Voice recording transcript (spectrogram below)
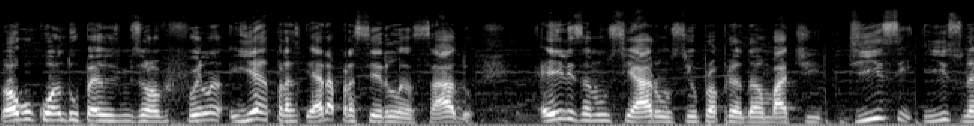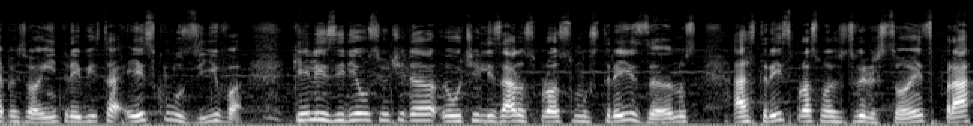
logo quando o PES 2019 foi, ia pra, era para ser lançado, eles anunciaram sim, o próprio Adam Bat disse isso, né, pessoal, em entrevista exclusiva, que eles iriam sim, utilizar os próximos três anos, as três próximas versões, para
